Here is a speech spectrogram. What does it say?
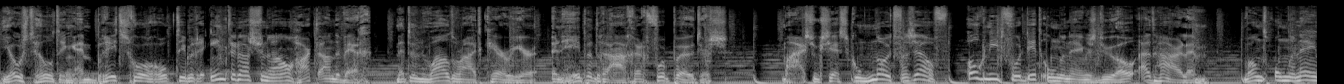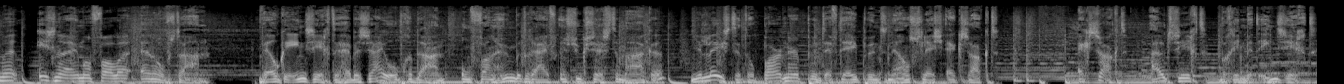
Joost Hulting en Brit Schorel timmeren internationaal hard aan de weg. Met hun Wild Ride Carrier, een hippe drager voor peuters. Maar succes komt nooit vanzelf. Ook niet voor dit ondernemersduo uit Haarlem. Want ondernemen is nou eenmaal vallen en opstaan. Welke inzichten hebben zij opgedaan om van hun bedrijf een succes te maken? Je leest het op partner.fd.nl/slash exact. Exact. Uitzicht begint met inzicht.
